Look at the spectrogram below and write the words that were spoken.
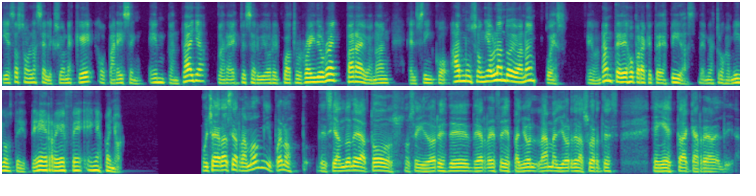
y esas son las selecciones que aparecen en pantalla para este servidor el 4 Radio Red, para Evanán el 5 Admundson. Y hablando de Evanán, pues Evanán te dejo para que te despidas de nuestros amigos de DRF en español. Muchas gracias Ramón y bueno, deseándole a todos los seguidores de DRF en español la mayor de las suertes en esta carrera del día.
